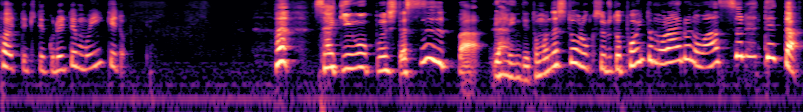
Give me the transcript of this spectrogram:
帰ってきてくれてもいいけどあ最近オープンしたスーパー LINE で友達登録するとポイントもらえるの忘れてた。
